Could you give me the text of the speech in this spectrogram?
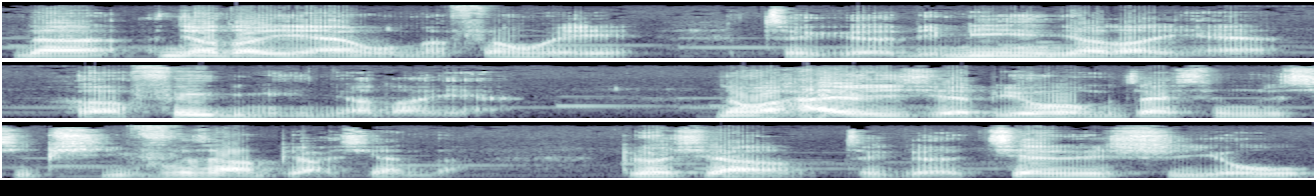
那尿道炎我们分为这个淋病性尿道炎和非淋病性尿道炎。那么还有一些，比如我们在生殖器皮肤上表现的，比如像这个尖锐湿疣，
